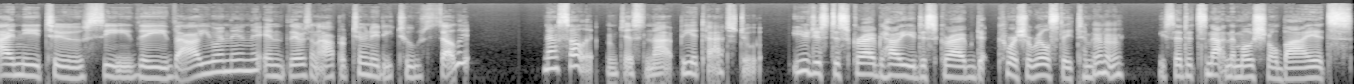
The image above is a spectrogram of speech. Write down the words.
I need to see the value in it and there's an opportunity to sell it. Now sell it and just not be attached to it. You just described how you described commercial real estate to me. Mhm. You said it's not an emotional buy; it's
